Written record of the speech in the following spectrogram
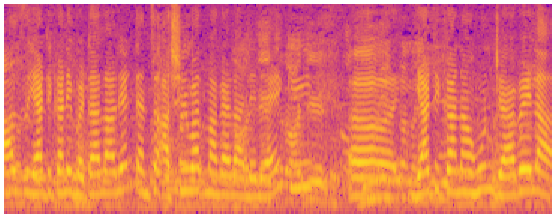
आज या ठिकाणी भेटायला आले आणि त्यांचा आशीर्वाद मागायला आलेले आहे की या ठिकाणाहून ज्या वेळेला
